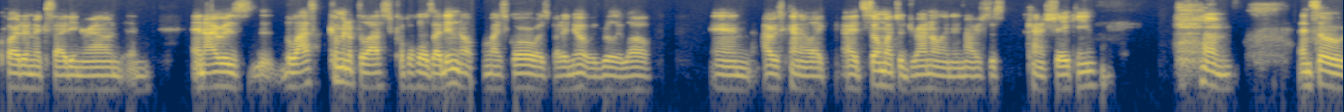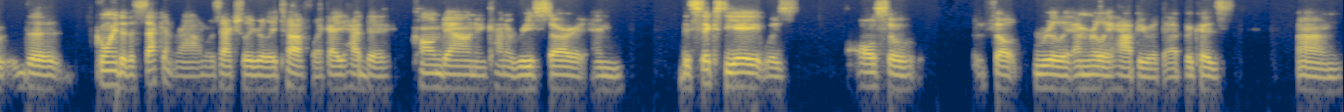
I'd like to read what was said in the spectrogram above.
quite an exciting round. And, and I was the last coming up the last couple holes. I didn't know what my score was, but I knew it was really low. And I was kind of like, I had so much adrenaline and I was just kind of shaking. um, and so the going to the second round was actually really tough. Like I had to calm down and kind of restart and the 68 was also felt really i'm really happy with that because um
